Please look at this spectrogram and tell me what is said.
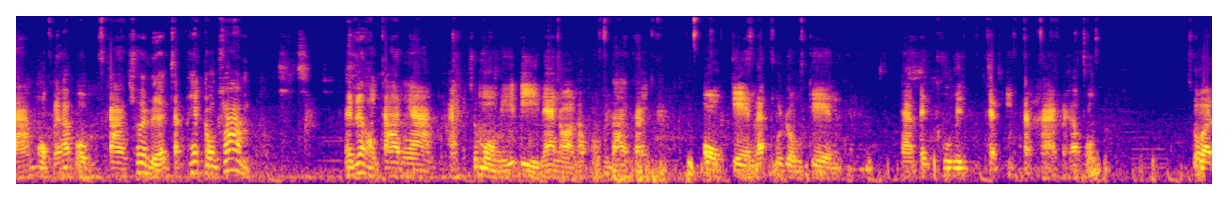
สามหกนะครับผมการช่วยเหลือจากเพศตรงข้าม ในเรื่องของการงานอะชั่วโมงนี้ดีแน่นอนครับผมได้ทั้งองค์เกณฑ์และอุดมเกณฑ์แถมเป็นคู่มิตรกันอีกต่างหากนะครับผม ส่วน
